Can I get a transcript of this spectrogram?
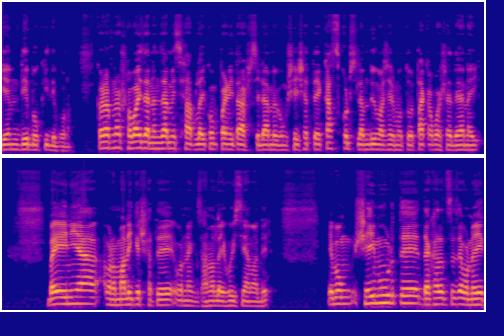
গেম দেবো কি দেবো না। কারণ আপনারা সবাই জানেন যে আমি সাপ্লাই কোম্পানিতে আসছিলাম এবং সেই সাথে কাজ করছিলাম দুই মাসের মতো, টাকা পয়সা দেওয়া নাই। বা এই নিয়ে আমার মালিকের সাথে অনেক ঝামেলাই হয়েছে আমাদের। এবং সেই মুহূর্তে দেখা যাচ্ছে যে অনেক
